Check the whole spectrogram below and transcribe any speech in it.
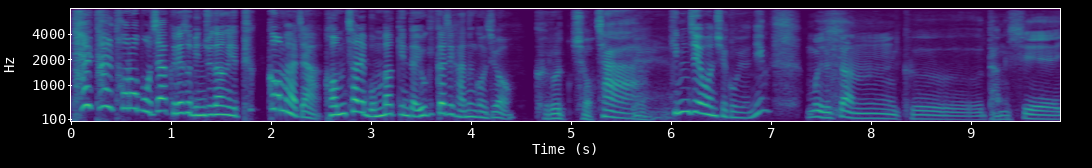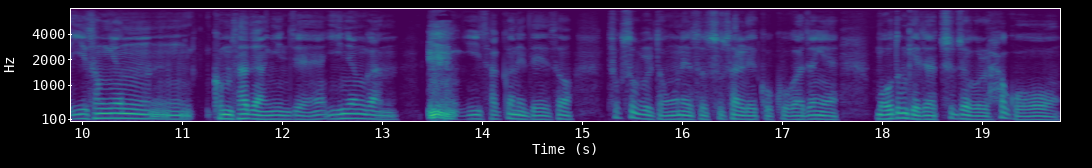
탈탈 털어보자. 그래서 민주당은 이제 특검하자. 검찰에 못 맡긴다. 여기까지 가는 거죠. 그렇죠. 자, 예. 김재원 최고위원님. 뭐 일단 그 당시에 이성윤 검사장이 이제 2년간 이 사건에 대해서 특수부를 동원해서 수사를 했고 그 과정에 모든 계좌 추적을 하고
